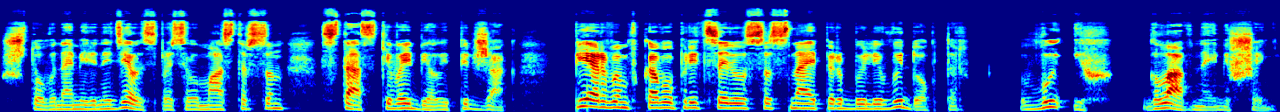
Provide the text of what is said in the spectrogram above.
«Что вы намерены делать?» — спросил Мастерсон, стаскивая белый пиджак. «Первым, в кого прицелился снайпер, были вы, доктор. Вы их главная мишень».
